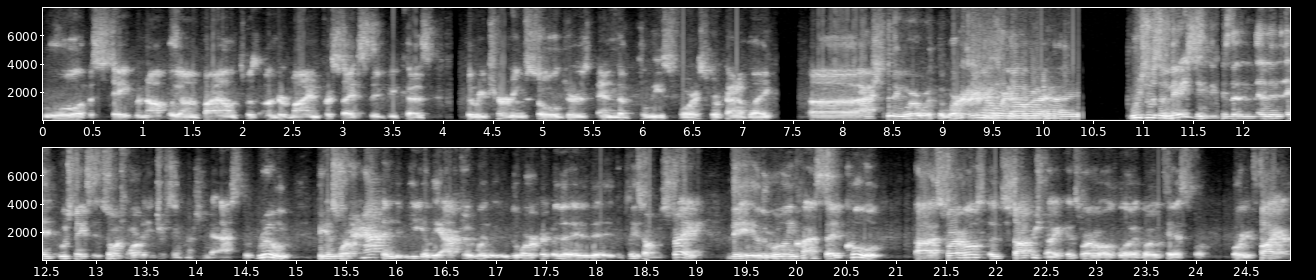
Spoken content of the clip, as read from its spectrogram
rule of a state monopoly on violence was undermined precisely because the returning soldiers and the police force were kind of like, uh, actually, we're with the workers. Yeah, we're now we're gonna- which was amazing because then and then and which makes it so much more of an interesting question to ask the room because what happened immediately after when the worker the, the, the police officer strike the, the ruling class said cool uh, Swervo, uh, stop your strike and Swervo loyal loyalist or, or you're fired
